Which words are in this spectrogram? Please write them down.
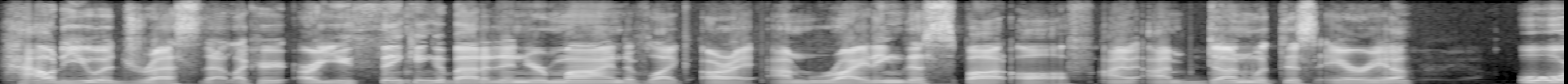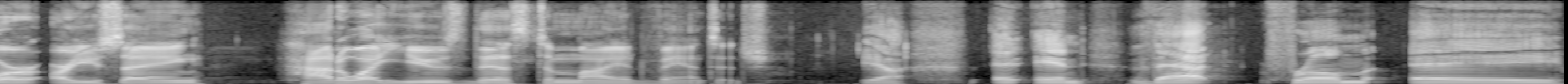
how do you address that? Like, are, are you thinking about it in your mind of like, all right, I'm writing this spot off, I, I'm done with this area? Or are you saying, how do I use this to my advantage? Yeah. And, and that from a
